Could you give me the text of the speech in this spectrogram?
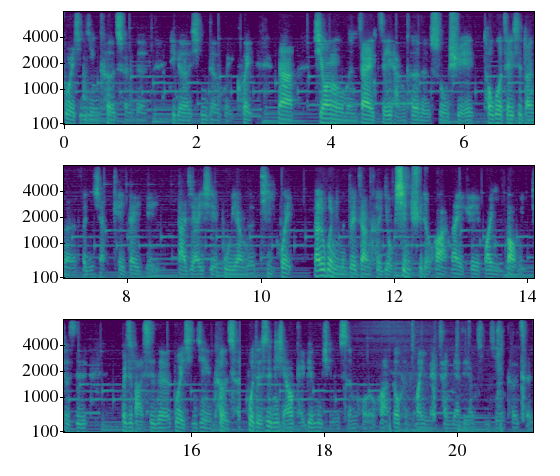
若心经课程的一个心得回馈。那希望我们在这一堂课的所学，透过这一次短短的分享，可以带给大家一些不一样的体会。那如果你们对这堂课有兴趣的话，那也可以欢迎报名，就是。慧智法师的般若心经的课程，或者是你想要改变目前的生活的话，都很欢迎来参加这样心经的课程。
